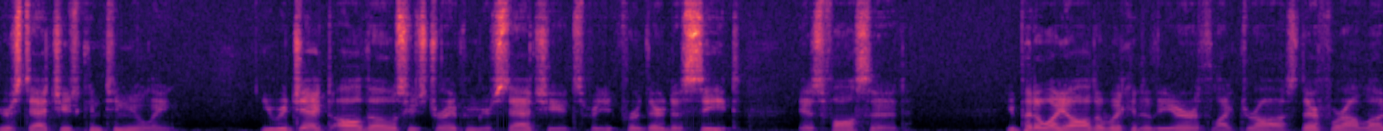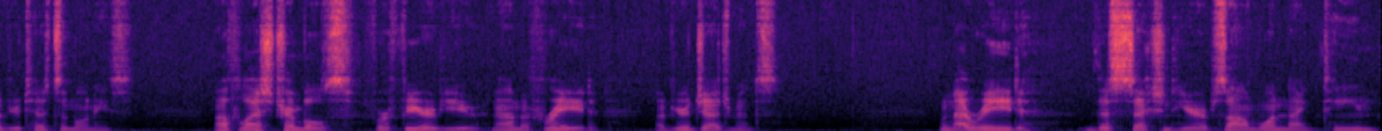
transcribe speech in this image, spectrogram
your statutes continually. You reject all those who stray from your statutes, for, their deceit is falsehood. You put away all the wicked of the earth like dross, therefore I love your testimonies. My flesh trembles for fear of you, and I am afraid of your judgments. When I read this section here of Psalm 119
